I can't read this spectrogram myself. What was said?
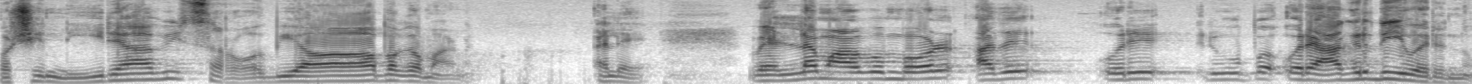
പക്ഷേ നീരാവി സർവവ്യാപകമാണ്. അല്ലേ? വെള്ളമാകുമ്പോൾ അത് ഒരു രൂപ ഒരാകൃതി വരുന്നു.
